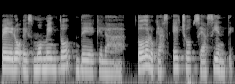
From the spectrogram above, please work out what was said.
pero es momento de que la, todo lo que has hecho se asiente,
